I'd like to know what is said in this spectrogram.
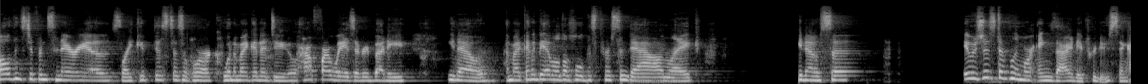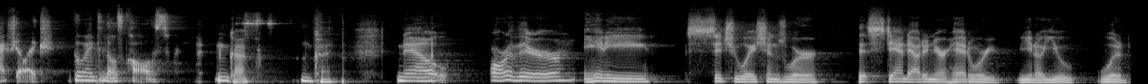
all these different scenarios. Like, if this doesn't work, what am I going to do? How far away is everybody? You know, am I going to be able to hold this person down? Like, you know, so it was just definitely more anxiety producing, I feel like, going to those calls. Okay. Okay. Now, are there any situations where that stand out in your head where you know you would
